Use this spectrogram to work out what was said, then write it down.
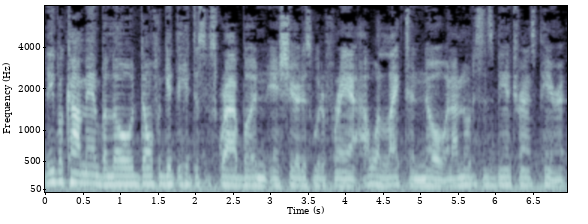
Leave a comment below. Don't forget to hit the subscribe button and share this with a friend. I would like to know and i know this is being transparent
